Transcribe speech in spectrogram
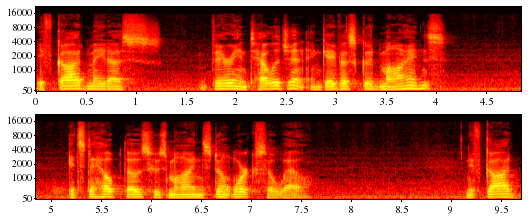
If God made us very intelligent and gave us good minds, it's to help those whose minds don't work so well. And if God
